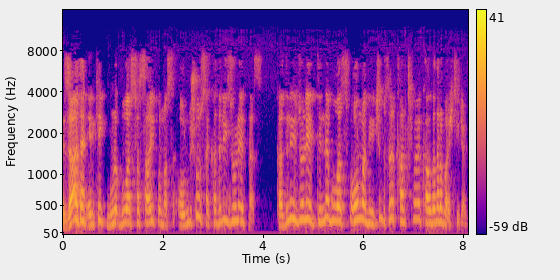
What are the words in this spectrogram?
E zaten erkek bu, bu vasıfa sahip olması, olmuş olsa kadını izole etmez. Kadını izole ettiğinde bu vasıf olmadığı için bu sefer tartışma ve kavgalara başlayacak.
